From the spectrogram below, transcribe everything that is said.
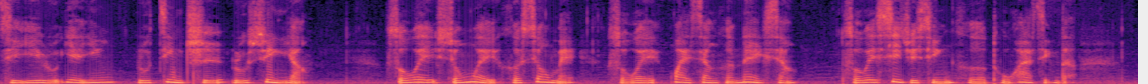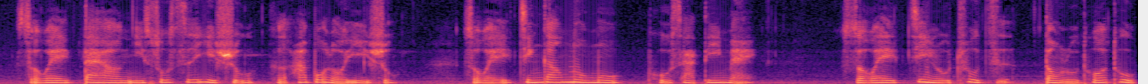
其一如夜莺，如静池，如驯养。所谓雄伟和秀美，所谓外向和内向，所谓戏剧型和图画型的，所谓戴奥尼苏斯艺术和阿波罗艺术。所谓金刚怒目，菩萨低眉；所谓静如处子，动如脱兔；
